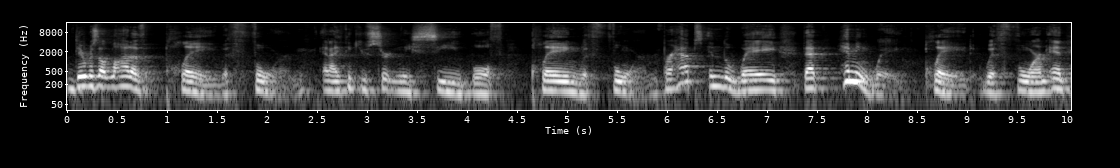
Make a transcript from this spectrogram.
There was a lot of play with form, and I think you certainly see Wolfe playing with form, perhaps in the way that Hemingway played with form. And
